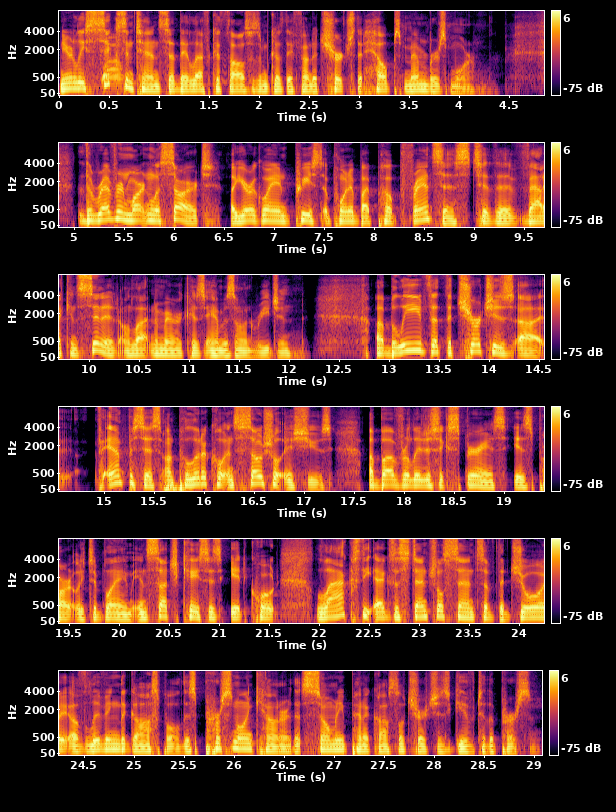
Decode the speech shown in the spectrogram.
Nearly 6 in 10 said they left Catholicism because they found a church that helps members more. The Reverend Martin Lasarte, a Uruguayan priest appointed by Pope Francis to the Vatican Synod on Latin America's Amazon region, uh, believed that the church's uh, emphasis on political and social issues above religious experience is partly to blame. In such cases, it, quote, lacks the existential sense of the joy of living the gospel, this personal encounter that so many Pentecostal churches give to the person.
